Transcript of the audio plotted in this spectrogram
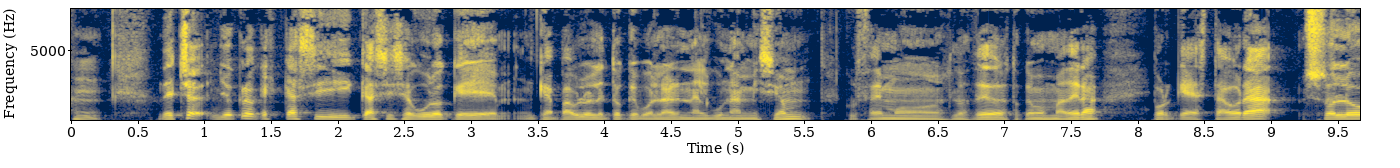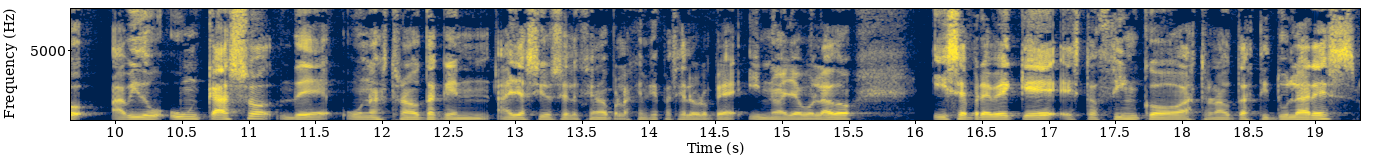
Hmm. De hecho, yo creo que es casi, casi seguro que, que a Pablo le toque volar en alguna misión. Crucemos los dedos, toquemos madera, porque hasta ahora solo ha habido un caso de un astronauta que haya sido seleccionado por la Agencia Espacial Europea y no haya volado. Y se prevé que estos cinco astronautas titulares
